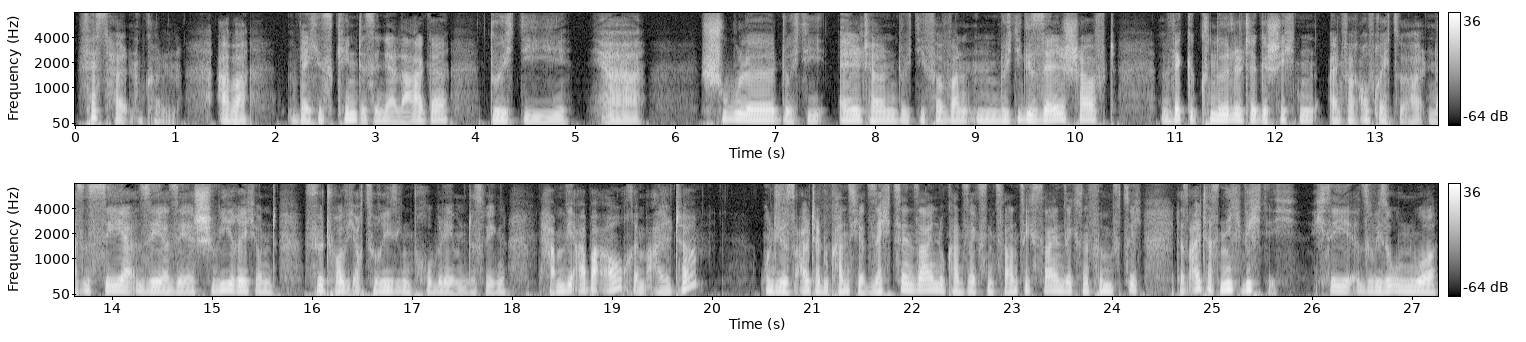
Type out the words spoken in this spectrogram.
festhalten können. Aber welches Kind ist in der Lage, durch die, ja, Schule, durch die Eltern, durch die Verwandten, durch die Gesellschaft weggeknödelte Geschichten einfach aufrechtzuerhalten. Das ist sehr, sehr, sehr schwierig und führt häufig auch zu riesigen Problemen. Deswegen haben wir aber auch im Alter und dieses Alter, du kannst jetzt 16 sein, du kannst 26 sein, 56. Das Alter ist nicht wichtig. Ich sehe sowieso nur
